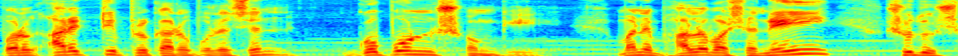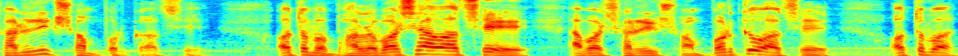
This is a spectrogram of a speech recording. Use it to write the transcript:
বরং আরেকটি প্রকারও বলেছেন, গোপন সঙ্গী। মানে ভালোবাসা নেই, শুধু শারীরিক সম্পর্ক আছে। অথবা ভালোবাসাও আছে, আবার শারীরিক সম্পর্কও আছে। অথবা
